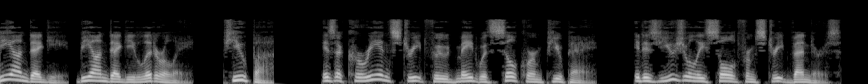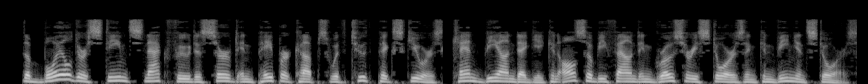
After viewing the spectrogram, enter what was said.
Byeondegi, byeondegi literally, pupa, is a Korean street food made with silkworm pupae. It is usually sold from street vendors. The boiled or steamed snack food is served in paper cups with toothpick skewers. Canned byeondegi can also be found in grocery stores and convenience stores.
